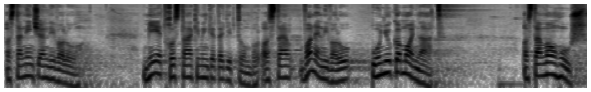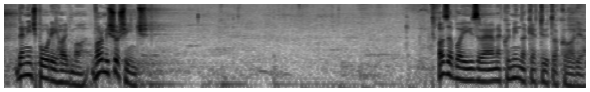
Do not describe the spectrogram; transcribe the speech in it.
Aztán nincs ennivaló. Miért hozták ki minket Egyiptomból? Aztán van ennivaló, unjuk a manylát. Aztán van hús, de nincs póréhagyma. Valami sosincs. Az a baj Izraelnek, hogy mind a kettőt akarja.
